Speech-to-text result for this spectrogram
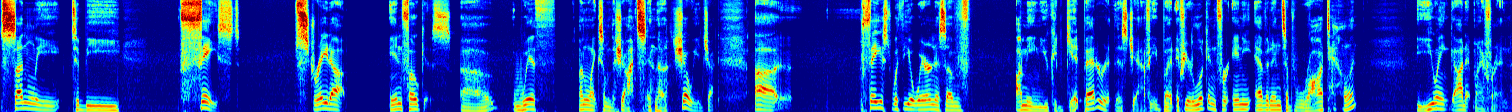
suddenly to be faced straight up in focus uh, with, unlike some of the shots in the show we had shot, uh, faced with the awareness of, I mean, you could get better at this, Jaffe, but if you're looking for any evidence of raw talent, you ain't got it, my friend.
